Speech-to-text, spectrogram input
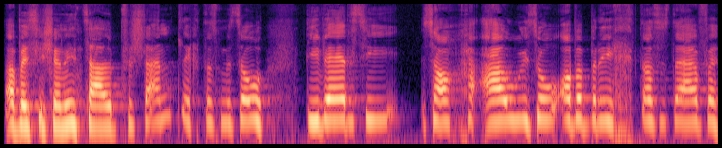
Aber es ist ja nicht selbstverständlich, dass man so diverse Sachen auch so abbricht, dass es dann auch für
